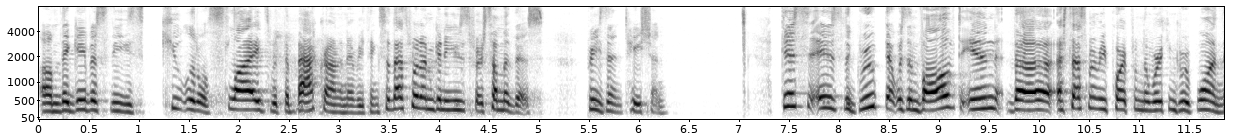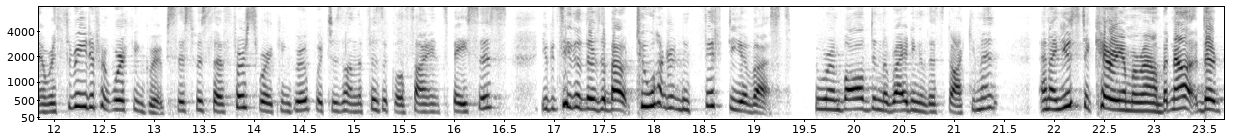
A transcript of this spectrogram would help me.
um, they gave us these cute little slides with the background and everything. So that's what I'm going to use for some of this presentation. This is the group that was involved in the assessment report from the working group one. There were three different working groups. This was the first working group, which is on the physical science basis. You can see that there's about 250 of us who were involved in the writing of this document. And I used to carry them around, but now they're,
